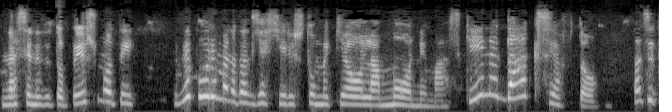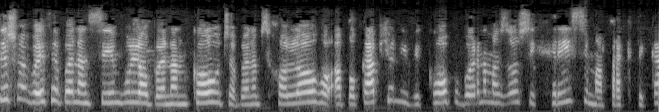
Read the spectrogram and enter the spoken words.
να συνειδητοποιήσουμε ότι δεν μπορούμε να τα διαχειριστούμε και όλα μόνοι μας. Και είναι εντάξει αυτό. Να ζητήσουμε βοήθεια από έναν σύμβουλο, από έναν coach, από έναν ψυχολόγο, από κάποιον ειδικό που μπορεί να μας δώσει χρήσιμα πρακτικά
